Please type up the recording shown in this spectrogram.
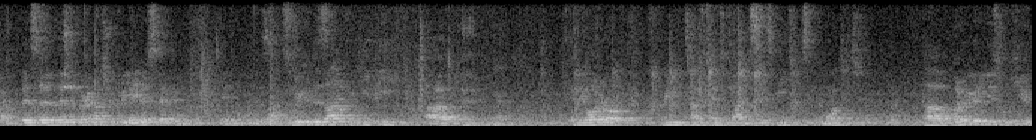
Right? There's a there's a very much a creative step in, in, in design. So we could design for DP uh, in the order of three times ten to the minus six meters if we wanted to. Uh, what are we going to use for Q?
